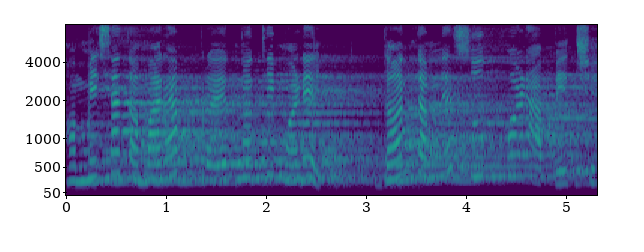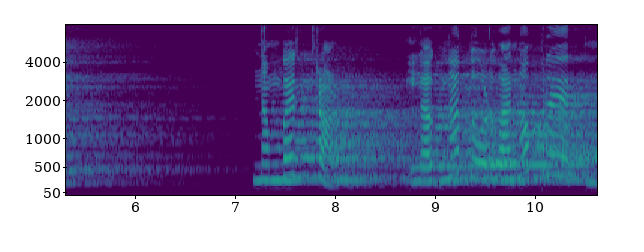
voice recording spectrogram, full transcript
હંમેશા તમારા પ્રયત્નોથી મળેલ ધન તમને શુભ ફળ આપે છે. નંબર ત્રણ, લગ્ન તોડવાનો પ્રયત્ન.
